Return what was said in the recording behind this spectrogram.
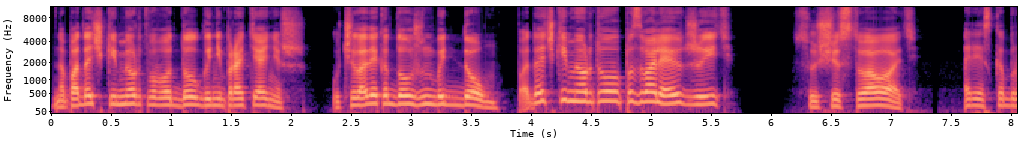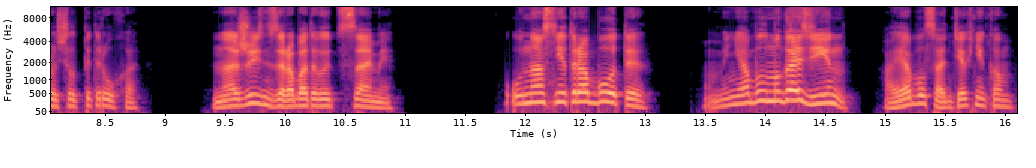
На подачке мертвого долго не протянешь. У человека должен быть дом. Подачки мертвого позволяют жить. Существовать», — резко бросил Петруха. «На жизнь зарабатывают сами». «У нас нет работы. У меня был магазин, а я был сантехником.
